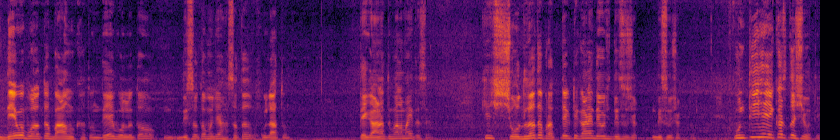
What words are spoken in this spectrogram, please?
देव बोलतो बाळमुखातून देव बोलतो दिसतो म्हणजे हसत फुलातून. ते गाणं तुम्हाला माहीत असेल की शोधलं तर प्रत्येक ठिकाणी देव दिसू शक दिसू शकतो. कुंती ही एकच तशी होती.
